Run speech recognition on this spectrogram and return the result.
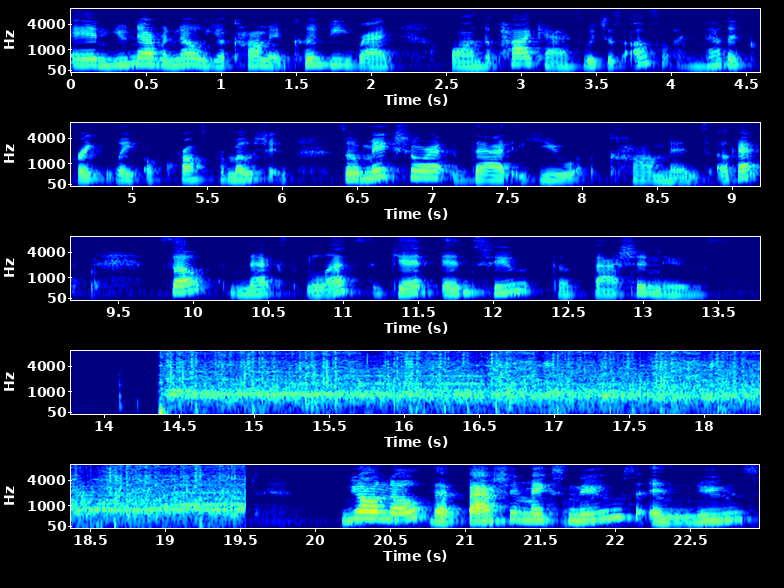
And you never know, your comment could be read on the podcast, which is also another great way of cross promotion. So make sure that you comment, okay? So, next, let's get into the fashion news. We all know that fashion makes news and news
